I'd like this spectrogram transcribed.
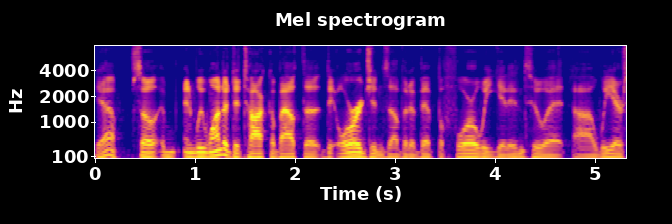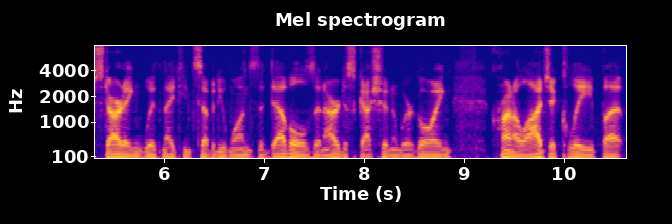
Yeah. So, and we wanted to talk about the the origins of it a bit before we get into it. Uh, we are starting with 1971's The Devils in our discussion, and we're going chronologically. But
